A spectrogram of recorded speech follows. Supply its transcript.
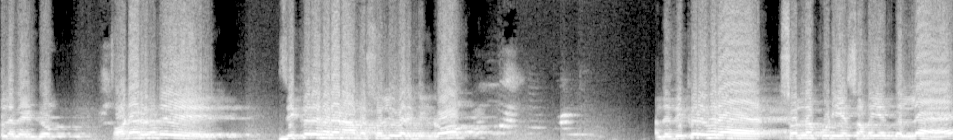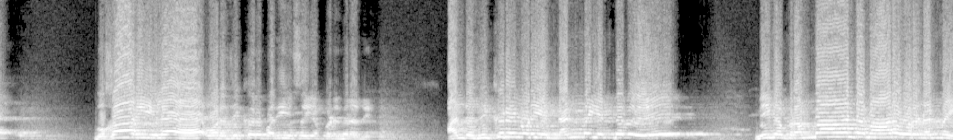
கொள்ள வேண்டும். தொடர்ந்து ஜிக்ருகளை நாம சொல்லி வருகின்றோம். அந்த திக்ருகளை சொல்லக்கூடிய சமயங்கள்ல புகாரியில ஒரு திக்ரு பதிவு செய்யப்படுகிறது. அந்த திக்ரினுடைய நன்மை என்பது மிக பிரம்மாண்டமான ஒரு நன்மை.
